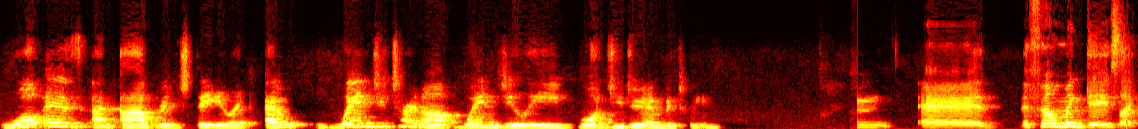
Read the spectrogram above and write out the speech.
What is an average day like? Out when do you turn up? When do you leave? What do you do in between? Um, uh, the filming day is like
